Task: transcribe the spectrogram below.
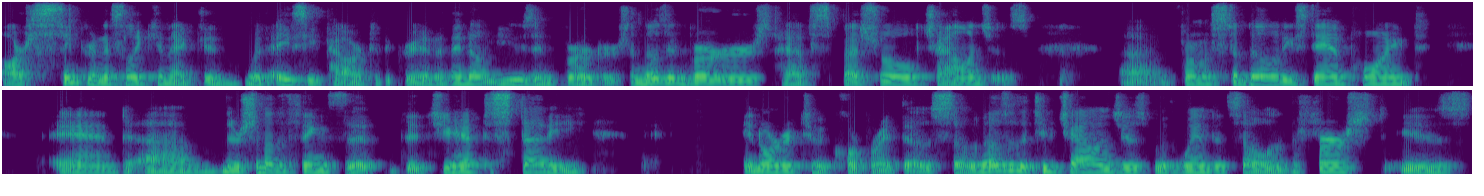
are synchronously connected with AC power to the grid, and they don't use inverters. And those inverters have special challenges uh, from a stability standpoint, and um, there's some other things that that you have to study in order to incorporate those. So those are the two challenges with wind and solar. The first is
